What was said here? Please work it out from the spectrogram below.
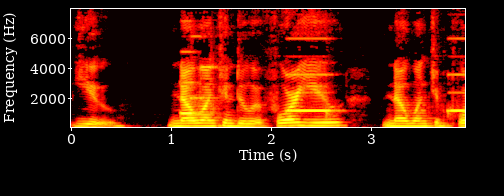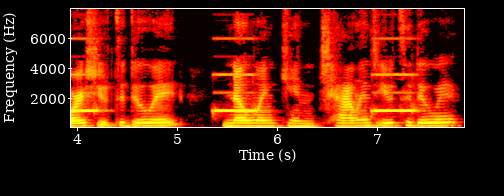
you. No one can do it for you. No one can force you to do it. No one can challenge you to do it.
